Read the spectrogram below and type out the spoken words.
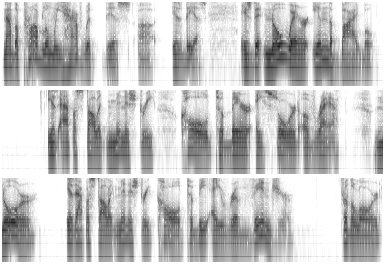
Now, the problem we have with this uh, is this, is that nowhere in the Bible is apostolic ministry called to bear a sword of wrath, nor is apostolic ministry called to be a revenger for the Lord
